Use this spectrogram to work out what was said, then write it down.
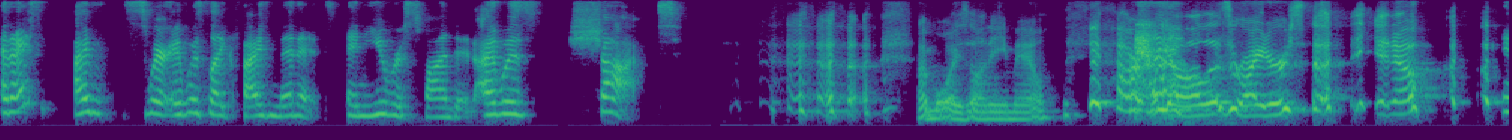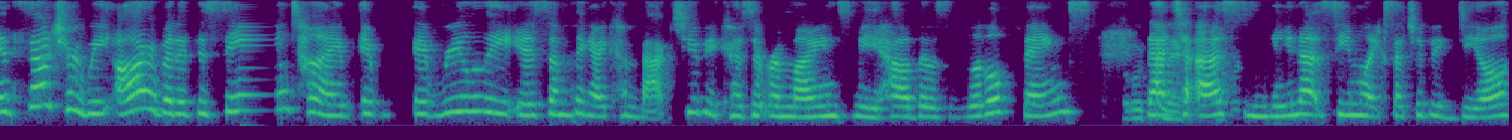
And I, I swear it was like five minutes and you responded. I was shocked. I'm always on email. Aren't we all as writers? you know? it's so true. We are, but at the same time, it it really is something I come back to because it reminds me how those little things little that to us may not seem like such a big deal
